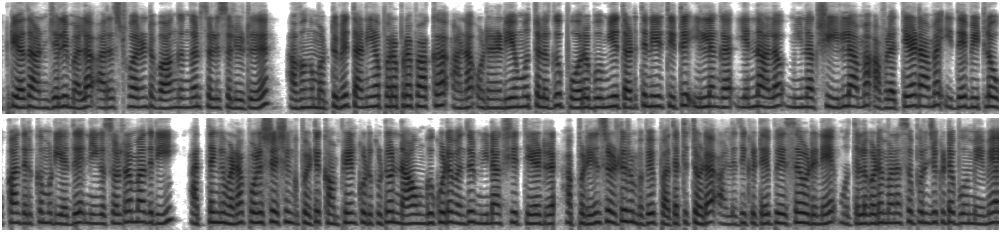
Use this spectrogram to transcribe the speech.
எப்படியாவது அஞ்சலி மேல அரெஸ்ட் வாரண்ட் வாங்குங்கன்னு சொல்லி சொல்லிட்டு அவங்க மட்டுமே தனியா புறப்பட பார்க்க ஆனா உடனடியே முத்தலுக்கு போற பூமியை தடுத்து நிறுத்திட்டு இல்லங்க என்னால மீனாட்சி இல்லாம அவளை தேடாம இதே வீட்டுல உட்கார்ந்து இருக்க முடியாது. நீங்க சொல்ற மாதிரி அத்தைங்க வேணா போலீஸ் ஸ்டேஷனுக்கு போயிட்டு கம்ப்ளைண்ட் கொடுக்கட்டும் நான் உங்க கூட வந்து மீனாட்சியை தேடுறேன் அப்படின்னு சொல்லிட்டு ரொம்பவே பதட்டத்தோட அழுதுகிட்டே பேச உடனே முத்தலகோட மனசை புரிஞ்சுக்கிட்ட பூமியுமே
